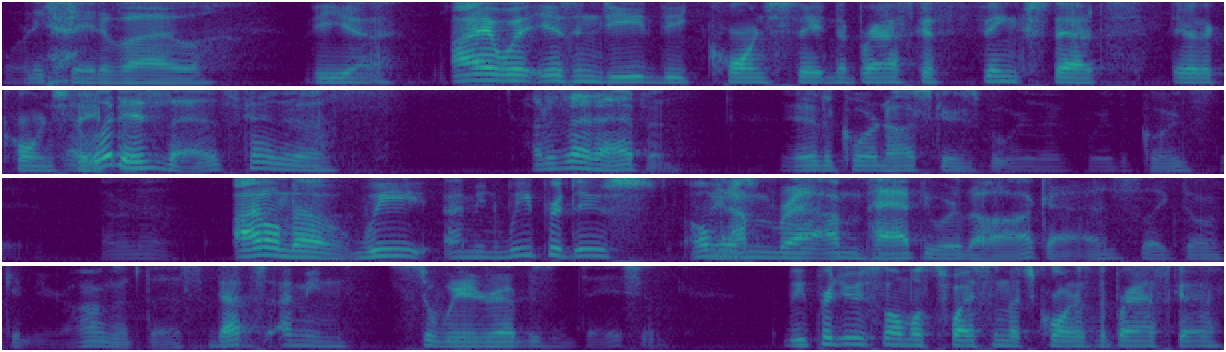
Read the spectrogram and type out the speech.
Corny state of Iowa. the uh, Iowa is indeed the corn state. Nebraska thinks that they're the corn Yeah, state. what is that? It's kind of. How does that happen? They're the corn huskers, but we're the we're the corn state. I don't know. I don't know. We, I mean, we produce I mean, almost. I'm ra- I'm happy we're the Hawkeyes. Like, don't get me wrong with this. that's, I mean, Just a weird representation. we produce almost twice as much corn as Nebraska.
